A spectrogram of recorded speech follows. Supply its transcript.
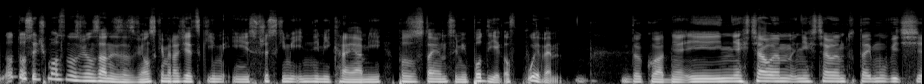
no, dosyć mocno związany ze Związkiem Radzieckim i z wszystkimi innymi krajami pozostającymi pod jego wpływem. Dokładnie i nie chciałem, nie chciałem tutaj mówić, e,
